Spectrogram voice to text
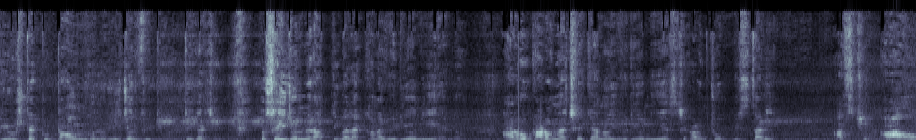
ভিউজটা একটু ডাউন হলো নিজের ভিডিও ঠিক আছে? তো সেই জন্য রাত্রিবেলা একখানা ভিডিও নিয়ে এলো। আরও কারণ আছে কেন এই ভিডিও নিয়ে এসছে? কারণ চব্বিশ তারিখ আসছে। আও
